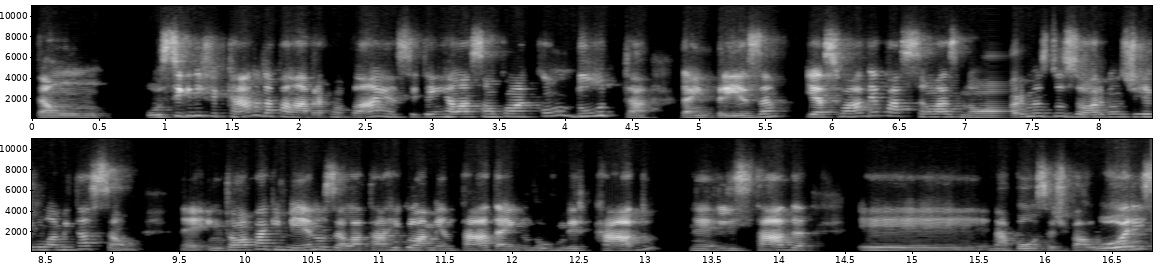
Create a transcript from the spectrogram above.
Então, o significado da palavra compliance tem relação com a conduta da empresa e a sua adequação às normas dos órgãos de regulamentação. Né? Então, a PagMenos está regulamentada aí no novo mercado, né, listada é, na Bolsa de Valores,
